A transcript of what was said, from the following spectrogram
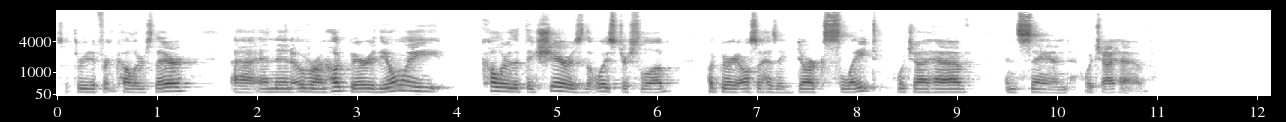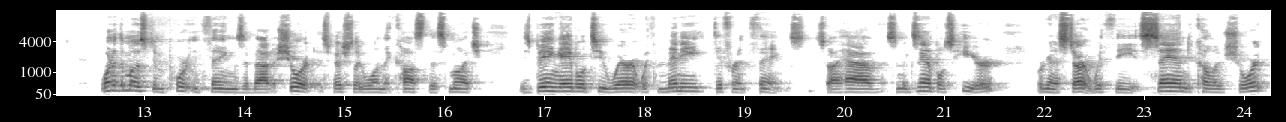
So three different colors there. Uh, and then over on Huckberry, the only color that they share is the oyster slub. Huckberry also has a dark slate, which I have, and sand, which I have. One of the most important things about a short, especially one that costs this much, is being able to wear it with many different things. So I have some examples here. We're going to start with the sand colored short.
